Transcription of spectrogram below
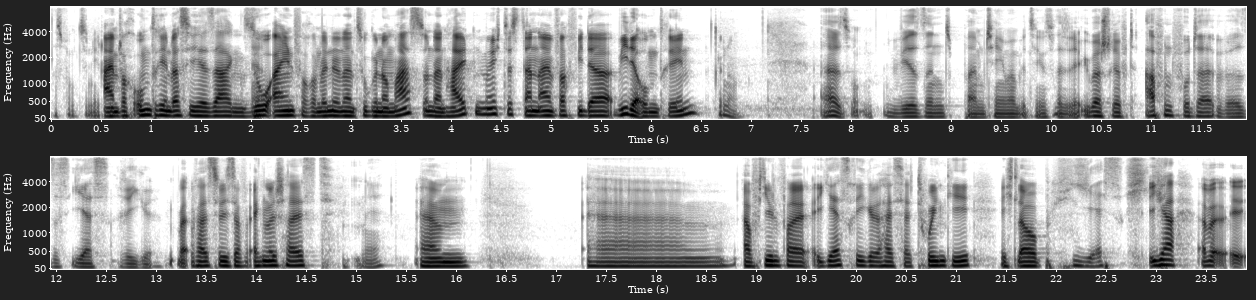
Das funktioniert. Einfach gut. umdrehen, was wir hier sagen. So ja. einfach. Und wenn du dann zugenommen hast und dann halten möchtest, dann einfach wieder, wieder umdrehen. Genau. Also, wir sind beim Thema beziehungsweise der Überschrift Affenfutter versus Yes-Riegel. Weißt du, wie es auf Englisch heißt? Nee. Ähm, äh, auf jeden Fall, Yes-Riegel heißt halt Twinkie. Ich glaube. Yes. Ja, aber äh,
